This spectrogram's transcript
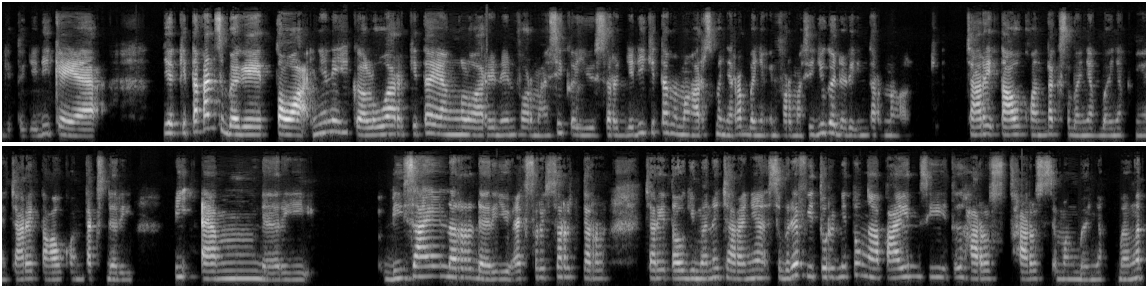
gitu. Jadi kayak ya kita kan sebagai toanya nih keluar kita yang ngeluarin informasi ke user jadi kita memang harus menyerap banyak informasi juga dari internal cari tahu konteks sebanyak-banyaknya, cari tahu konteks dari PM, dari desainer, dari UX researcher, cari tahu gimana caranya. Sebenarnya fitur ini tuh ngapain sih? Itu harus harus emang banyak banget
